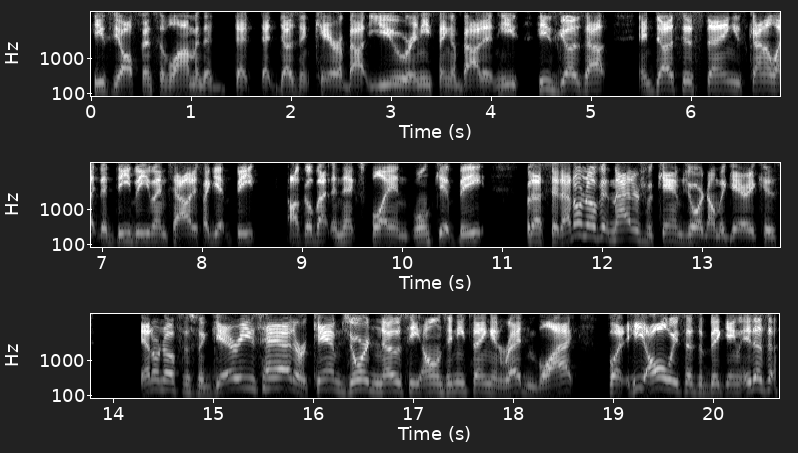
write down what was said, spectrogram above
He's the offensive lineman that that that doesn't care about you or anything about it, and he he goes out and does his thing. He's kind of like the DB mentality. If I get beat, I'll go back the next play and won't get beat. But I said I don't know if it matters with Cam Jordan on McGary because I don't know if it's McGary's head or Cam Jordan knows he owns anything in red and black, but he always has a big game. It doesn't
